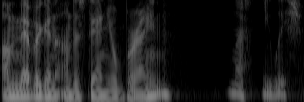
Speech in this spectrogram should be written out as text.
I'm never going to understand your brain, Meh, you wish.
